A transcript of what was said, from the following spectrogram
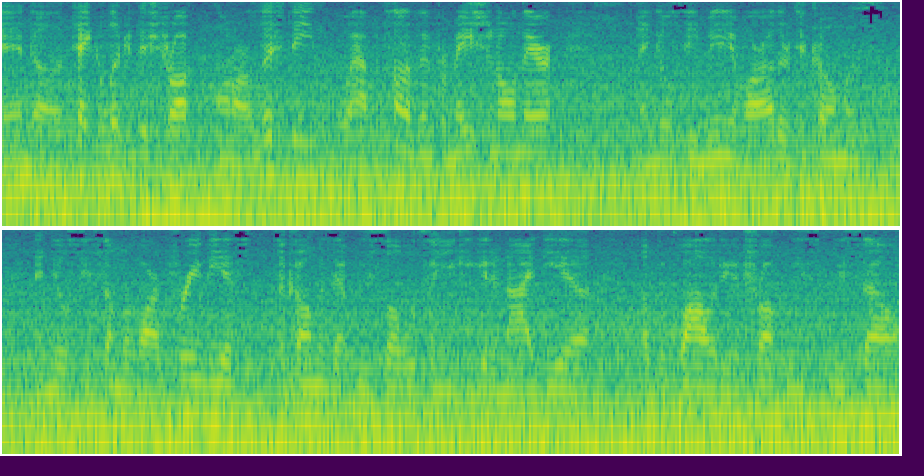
and uh, take a look at this truck on our listing. We'll have a ton of information on there and you'll see many of our other Tacomas and you'll see some of our previous Tacomas that we sold so you can get an idea of the quality of truck we, we sell.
